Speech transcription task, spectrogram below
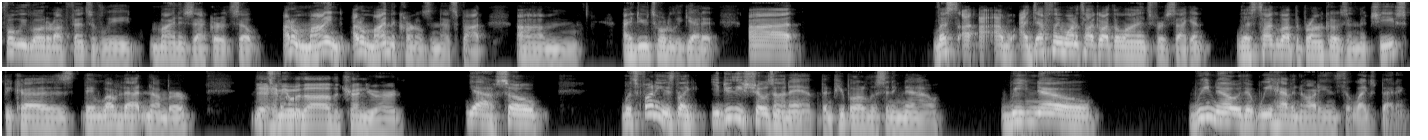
fully loaded offensively, minus Zach Ertz. So I don't mind. I don't mind the Cardinals in that spot. Um, I do totally get it. Uh, let's. I, I, I definitely want to talk about the Lions for a second. Let's talk about the Broncos and the Chiefs because they loved that number. yeah It's hit me with uh the trend you heard Yeah. So what's funny is like you do these shows on AMP and people are listening now. We know we know that we have an audience that likes betting.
